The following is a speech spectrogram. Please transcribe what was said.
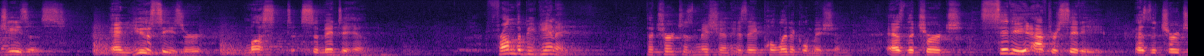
Jesus, and you, Caesar, must submit to him. From the beginning, the church's mission is a political mission as the church, city after city, as the church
